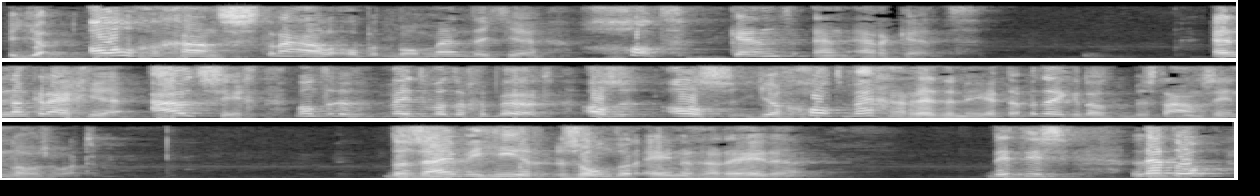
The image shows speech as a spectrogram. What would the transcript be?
Je ogen gaan stralen op het moment dat je God kent en erkent. En dan krijg je uitzicht. Want uh, weet je wat er gebeurt? Als, als je God wegredeneert, dat betekent dat het bestaan zinloos wordt. Dan zijn we hier zonder enige reden. Dit is, let op,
